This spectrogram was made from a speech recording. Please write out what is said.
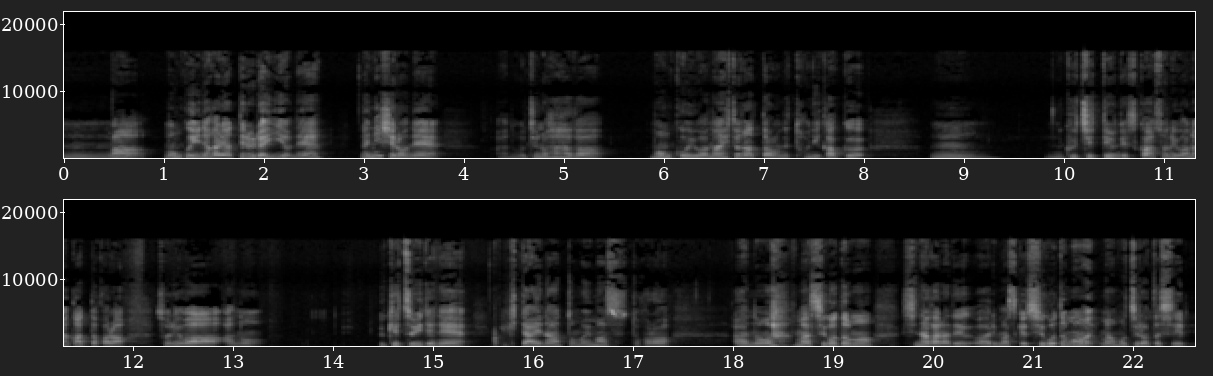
うん、まあ、文句言いながらやってるよりはいいよね。何しろね、あの、うちの母が文句を言わない人だったので、とにかく、うん、愚痴っていうんですか？その言わなかったから、それは、あの、受け継いでね、行きたいなと思います。だから、あの、まあ仕事もしながらではありますけど、仕事も、まあもちろん私、好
